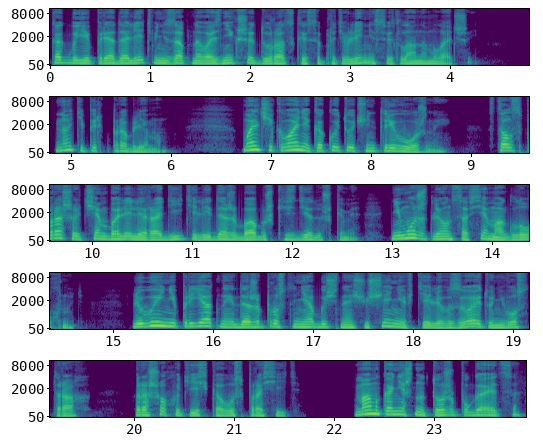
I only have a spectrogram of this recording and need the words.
как бы ей преодолеть внезапно возникшее дурацкое сопротивление Светланы-младшей. Ну а теперь к проблемам. Мальчик Ваня какой-то очень тревожный. Стал спрашивать, чем болели родители и даже бабушки с дедушками. Не может ли он совсем оглохнуть? Любые неприятные даже просто необычные ощущения в теле вызывают у него страх. Хорошо, хоть есть кого спросить. Мама, конечно, тоже пугается,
